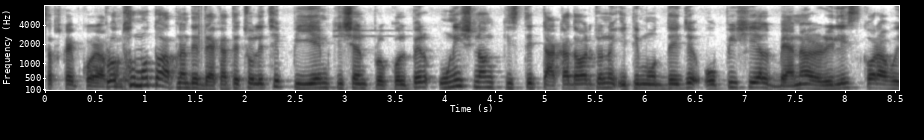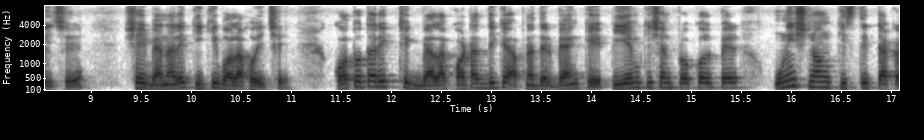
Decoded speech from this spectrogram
সাবস্ক্রাইব করা প্রথমত আপনাদের দেখাতে চলেছে পিএম কিষাণ প্রকল্পের উনিশ নং কিস্তির টাকা দেওয়ার জন্য ইতিমধ্যেই যে অফিসিয়াল ব্যানার রিলিজ করা হয়েছে, সেই ব্যানারে কি কি বলা হয়েছে। কত তারিখ ঠিক বেলা কটার দিকে আপনাদের ব্যাংকে পিএম কিষাণ প্রকল্পের উনিশ নং কিস্তির টাকা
